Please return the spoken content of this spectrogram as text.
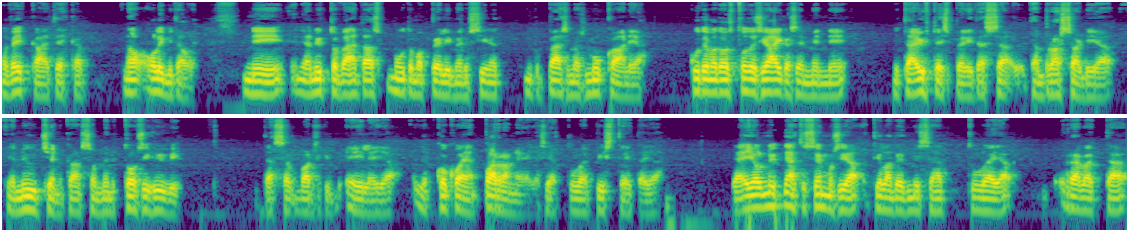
Mä veikkaan, että ehkä, no oli mitä oli. Niin, ja nyt on vähän taas muutama peli mennyt siinä niin pääsemässä mukaan, ja kuten mä totesin aikaisemmin, niin, niin tämä yhteispeli tässä tämän Brassardin ja, ja Nugent kanssa on mennyt tosi hyvin tässä varsinkin eilen, ja, ja koko ajan paranee, ja sieltä tulee pisteitä, ja, ja ei ole nyt nähty semmoisia tilanteita, missä hän tulee ja räväyttää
